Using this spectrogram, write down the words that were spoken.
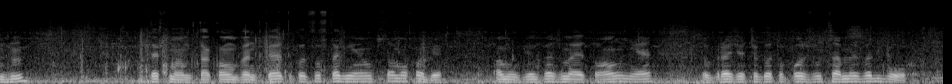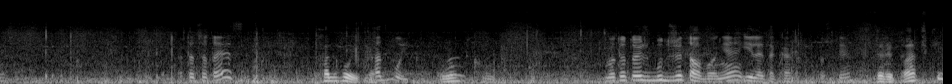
Mhm. Też mam taką wędkę, tylko zostawiłem ją w samochodzie. A mówię, wezmę tą, nie? To w razie czego to porzucamy we dwóch. A to co to jest? H2. K2. No, No to to już budżetowo, nie? Ile taka kosztuje? cztery paczki?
